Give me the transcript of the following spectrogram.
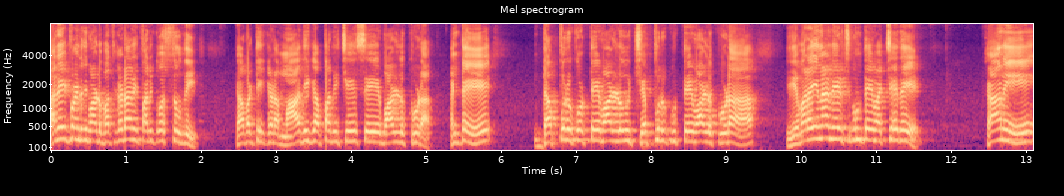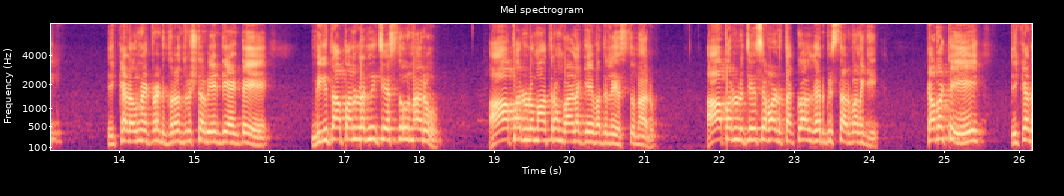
అనేటువంటిది వాడు బతకడానికి పనికి వస్తుంది. కాబట్టి ఇక్కడ మాదిగ పని చేసే వాళ్ళు కూడా అంటే డప్పులు కొట్టేవాళ్ళు చెప్పులు కుట్టేవాళ్ళు కూడా ఎవరైనా నేర్చుకుంటే వచ్చేదే. కానీ ఇక్కడ ఉన్నటువంటి దురదృష్టం ఏంటి అంటే మిగతా పనులన్నీ చేస్తూ ఉన్నారు. ఆ పనులు మాత్రం వాళ్ళకే వదిలేస్తున్నారు. ఆ పనులు చేసేవాళ్ళు తక్కువ కనిపిస్తారు మనకి. కాబట్టి ఇక్కడ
